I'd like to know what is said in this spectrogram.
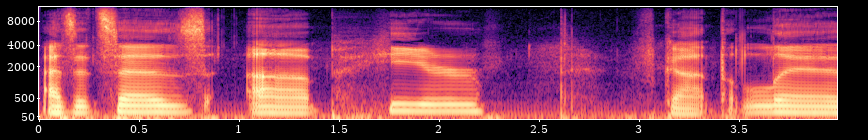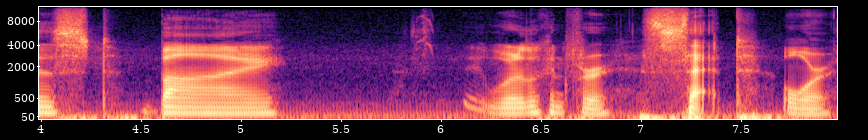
As it says up here, we've got the list by, we're looking for set or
